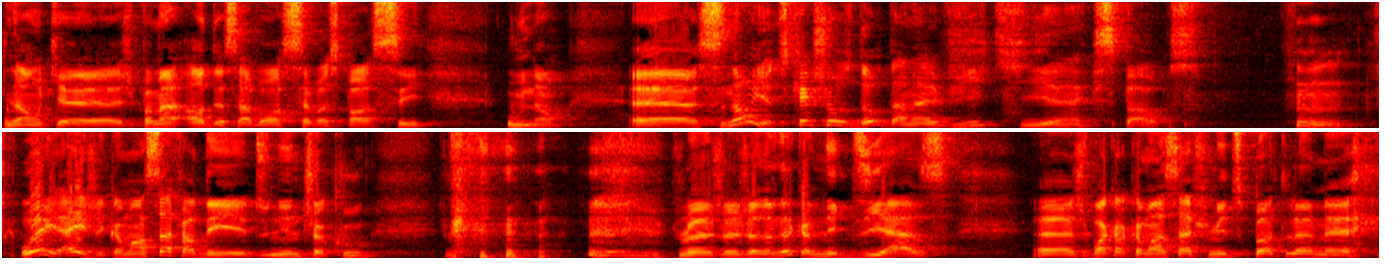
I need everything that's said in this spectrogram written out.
Donc, euh, j'ai pas mal hâte de savoir si ça va se passer ou non. sinon, y a-t-il quelque chose d'autre dans ma vie qui, qui se passe? Hmm. Oui, hey, j'ai commencé à faire des, du nunchaku. je, vais, je vais devenir comme Nick Diaz. Euh, j'ai pas encore commencé à fumer du pot, là, mais.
